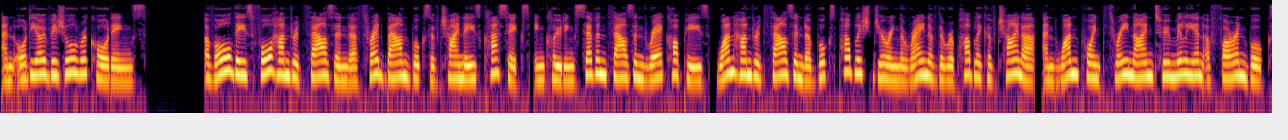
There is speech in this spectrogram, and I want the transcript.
and audiovisual recordings. Of all these 400,000 are thread-bound books of Chinese classics including 7,000 rare copies, 100,000 are books published during the reign of the Republic of China, and 1.392 million are foreign books.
